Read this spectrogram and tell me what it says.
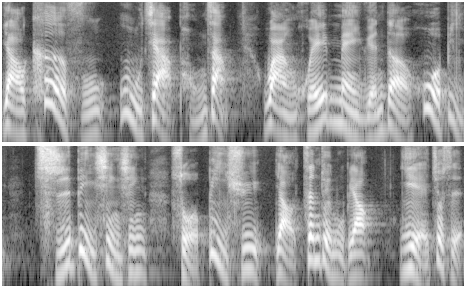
要克服物价膨胀、挽回美元的货币持币信心所必须要针对目标，也就是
